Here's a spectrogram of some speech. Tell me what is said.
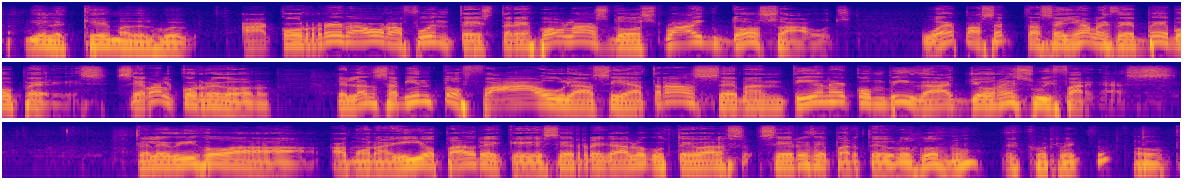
cambia el esquema del juego. A correr ahora Fuentes, tres bolas, dos strike, dos outs. Webb acepta señales de Bebo Pérez. Se va al corredor. El lanzamiento faula hacia atrás se mantiene con vida Jonesu y Fargas. Usted le dijo a, a Monaguillo padre que ese regalo que usted va a hacer es de parte de los dos, ¿no? ¿Es correcto? Ok.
